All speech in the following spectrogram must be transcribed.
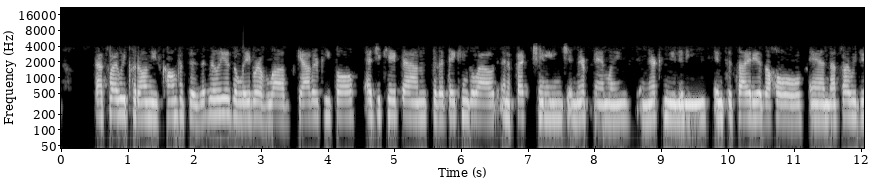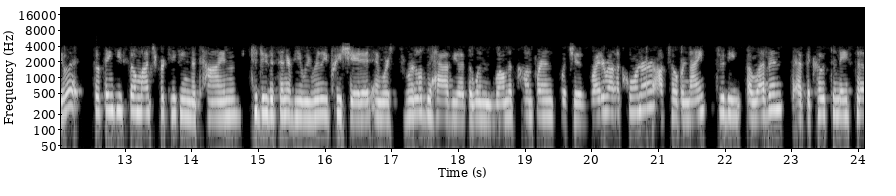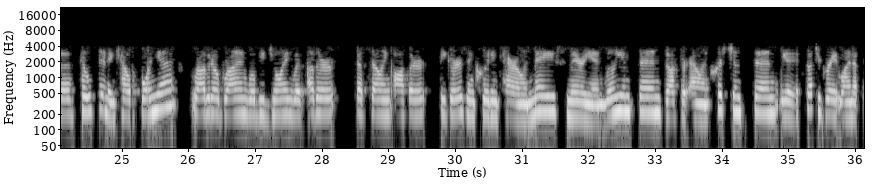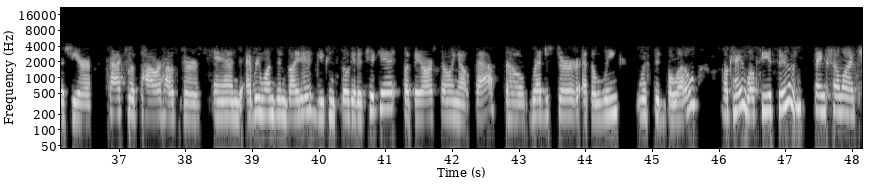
That's why we put on these conferences. It really is a labor of love. Gather people, educate them so that they can go out and affect change in their families, in their communities, in society as a whole. And that's why we do it. So thank you so much for taking the time to do this interview. We really appreciate it. And we're thrilled to have you at the Women's Wellness Conference, which is right around the corner, October 9th through the 11th at the Costa Mesa Hilton in California. Robyn O'Brien will be joined with other best-selling author speakers, including Carolyn Myss, Marianne Williamson, Dr. Alan Christianson. We have such a great lineup this year, packed with powerhousers, and everyone's invited. You can still get a ticket, but they are selling out fast. So register at the link listed below. Okay, we'll see you soon. Thanks so much.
